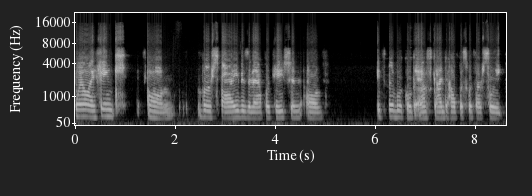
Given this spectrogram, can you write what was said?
Well, I think um, verse 5 is an application of it's biblical to ask God to help us with our sleep.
